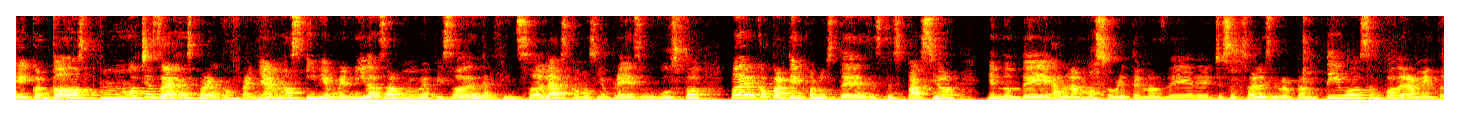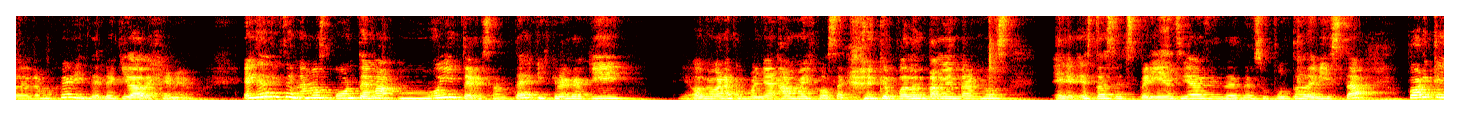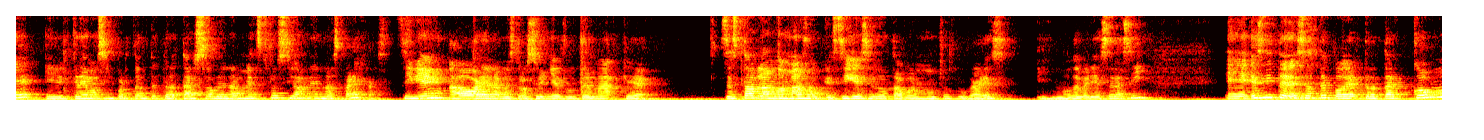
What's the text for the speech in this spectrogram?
eh, con todos, muchas gracias por acompañarnos y bienvenidos a un nuevo episodio de Al fin Solas. Como siempre es un gusto poder compartir con ustedes este espacio en donde hablamos sobre temas de derechos sexuales y reproductivos, empoderamiento de la mujer y de la equidad de género. El día de hoy tenemos un tema muy interesante y creo que aquí eh, hoy me van a acompañar Ama y José, que pueden también darnos eh, estas experiencias y desde su punto de vista porque eh, creemos importante tratar sobre la menstruación en las parejas. Si bien ahora la menstruación ya es un tema que se está hablando más, aunque sigue siendo tabú en muchos lugares y no debería ser así, eh, es interesante poder tratar cómo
